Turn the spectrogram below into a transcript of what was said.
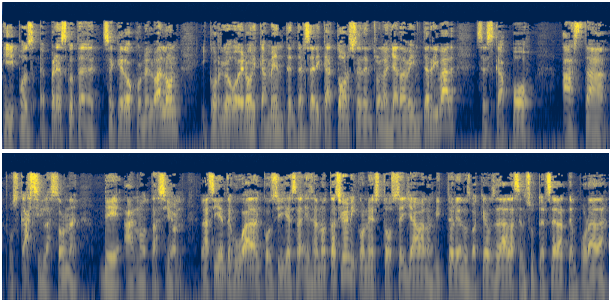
Y pues Prescott se quedó con el balón y corrió heroicamente en tercera y 14 dentro de la yarda 20 rival. Se escapó hasta pues casi la zona de anotación. La siguiente jugada consigue esa, anotación y con esto sellaban la victoria de los Vaqueros de Dallas en su tercera temporada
